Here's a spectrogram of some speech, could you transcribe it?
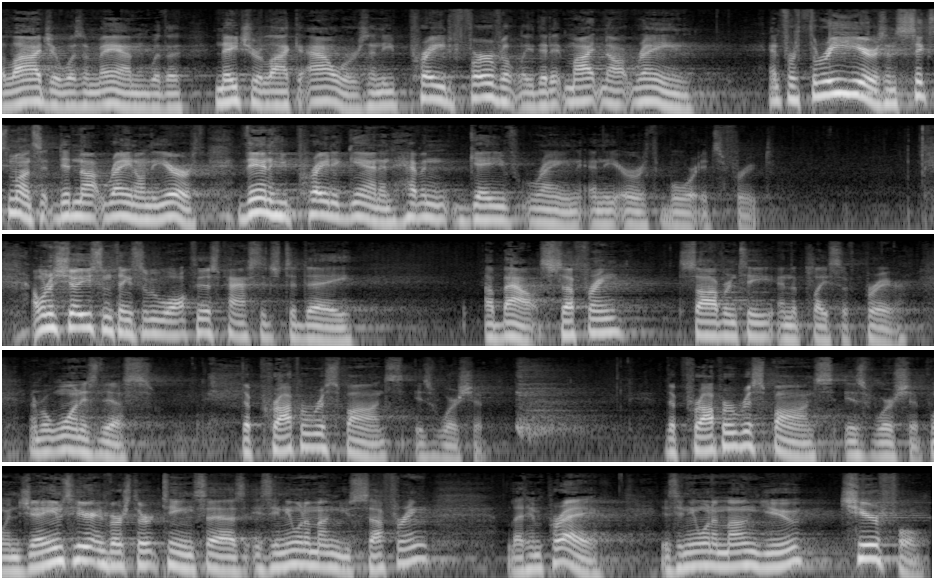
Elijah was a man with a nature like ours, and he prayed fervently that it might not rain. And for three years and six months it did not rain on the earth. Then he prayed again, and heaven gave rain, and the earth bore its fruit. I want to show you some things as we walk through this passage today about suffering, sovereignty, and the place of prayer. Number one is this the proper response is worship. The proper response is worship. When James here in verse 13 says, Is anyone among you suffering? Let him pray. Is anyone among you cheerful?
